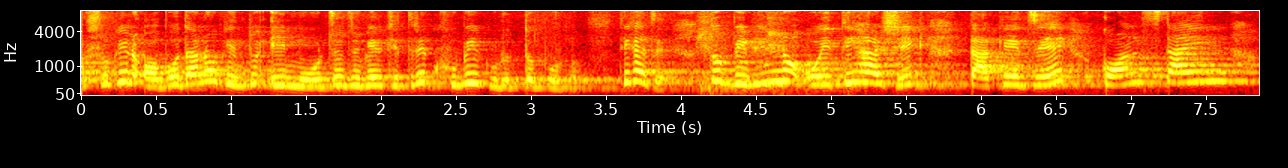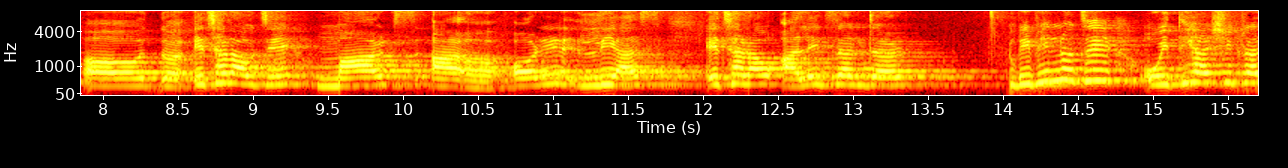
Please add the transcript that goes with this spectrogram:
অশোকের অবদানও কিন্তু এই মৌর্য যুগের ক্ষেত্রে খুবই গুরুত্বপূর্ণ, ঠিক আছে? তো বিভিন্ন ঐতিহাসিক তাকে যে কনস্টাইন এছাড়াও যে মার্কস অরেলিয়াস, এছাড়াও আলেকজান্ডার বিভিন্ন যে ঐতিহাসিকরা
